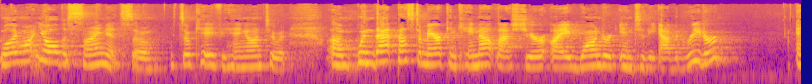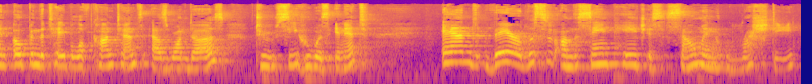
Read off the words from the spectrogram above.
well, I want you all to sign it, so it's okay if you hang on to it. Um, when that Best American came out last year, I wandered into the Avid Reader and opened the table of contents, as one does, to see who was in it. And there, listed on the same page as Salman Rushdie,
